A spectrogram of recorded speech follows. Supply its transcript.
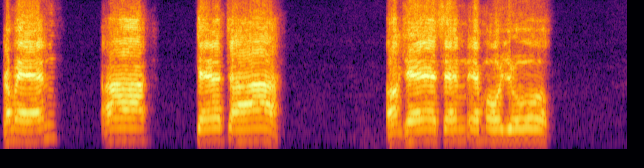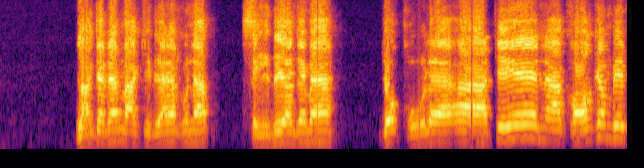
เขมรอ่าเจรจาโอเคเซ็น MOU หลังจากนั้นมากี่เดือนนะคุณนัท สี่เดือนใช่ไหมยกหูเลยอ่าจีนอ่าของเครื่องบิน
